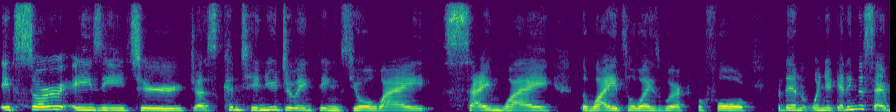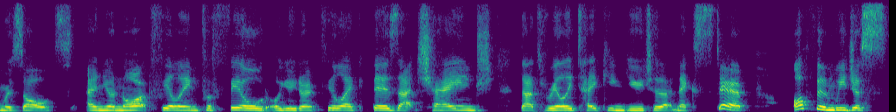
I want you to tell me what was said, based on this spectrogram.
it's so easy to just continue doing things your way, same way, the way it's always worked before. But then when you're getting the same results and you're not feeling fulfilled or you don't feel like there's that change that's really taking you to that next step, often we just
